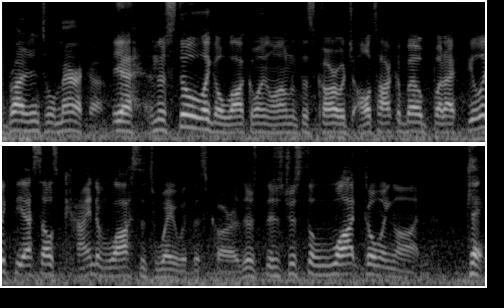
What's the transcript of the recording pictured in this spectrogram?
brought it into America. Yeah, and there's still like a lot going on with this car, which I'll talk about. But I feel like the SL's kind of lost its way with this car. There's there's just a lot going on. Okay,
